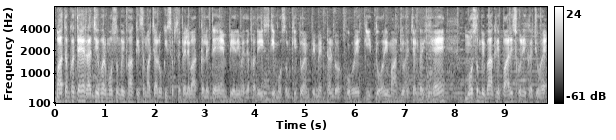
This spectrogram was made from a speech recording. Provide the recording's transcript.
बात अब करते हैं, राज्य भर मौसम विभाग के समाचारों की सबसे पहले बात कर लेते हैं। एमपी मध्य प्रदेश के मौसम की तो एमपी में ठंड और कोहरे की दोहरी मार जो है चल रही है। मौसम विभाग ने बारिश को लेकर जो है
